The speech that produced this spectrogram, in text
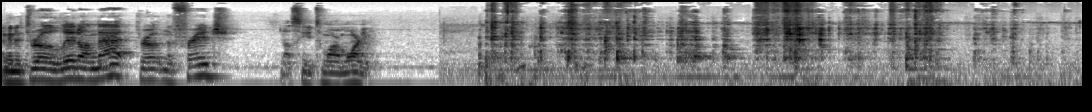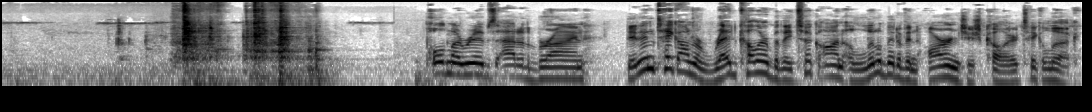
I'm gonna throw a lid on that, throw it in the fridge, and I'll see you tomorrow morning. Pulled my ribs out of the brine. They didn't take on a red color, but they took on a little bit of an orangish color. Take a look.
